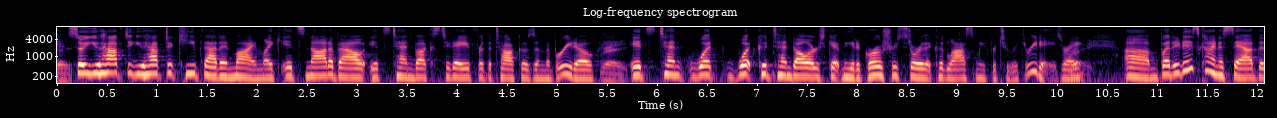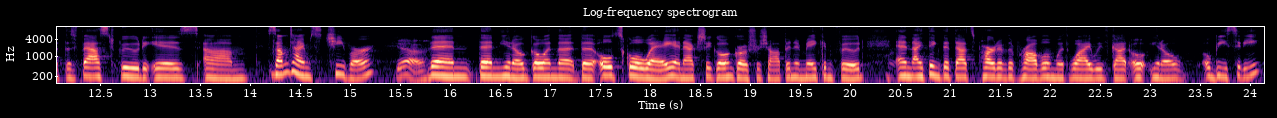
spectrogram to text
Right. so you have to you have to keep that in mind like it's not about it's 10 bucks today for the tacos and the burrito Right. it's 10 what what could 10 dollars get me at a grocery store that could last me for two or three days right, Um, but it is kind of sad that the fast food is um, sometimes cheaper Yeah. than than you know going the the old school way and actually going grocery shopping and making food and i think that that's part of the problem with why we've got you know obesity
